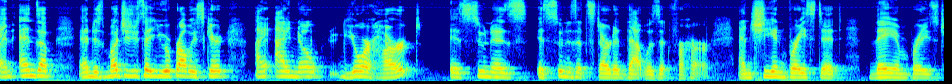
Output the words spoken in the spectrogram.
and ends up and as much as you say you were probably scared, I, I know your heart as soon as as soon as it started that was it for her and she embraced it they embraced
